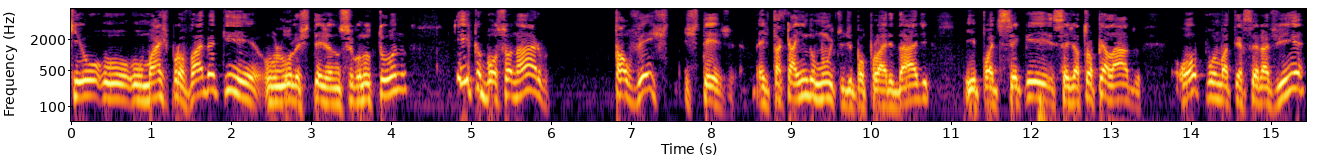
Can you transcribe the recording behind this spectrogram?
que o, o, o, mais provável é que o Lula esteja no segundo turno e que o Bolsonaro talvez esteja. Ele está caindo muito de popularidade e pode ser que seja atropelado ou por uma terceira via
